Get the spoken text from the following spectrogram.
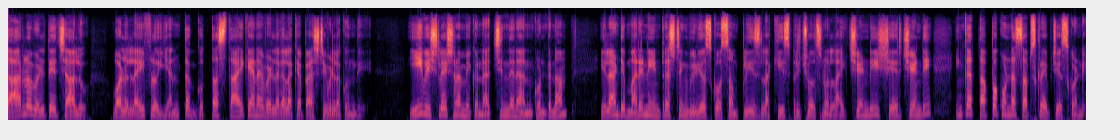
దారిలో వెళ్తే చాలు వాళ్ళు లైఫ్లో ఎంత గొత్త స్థాయికైనా వెళ్ళగల కెపాసిటీ వీళ్ళకుంది ఈ విశ్లేషణ మీకు నచ్చిందని అనుకుంటున్నాం. ఇలాంటి మరిన్ని ఇంట్రెస్టింగ్ వీడియోస్ కోసం ప్లీజ్ లక్కీ స్పిరిచువల్స్ను లైక్ చేయండి షేర్ చేయండి. ఇంకా తప్పకుండా సబ్స్క్రైబ్ చేసుకోండి.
